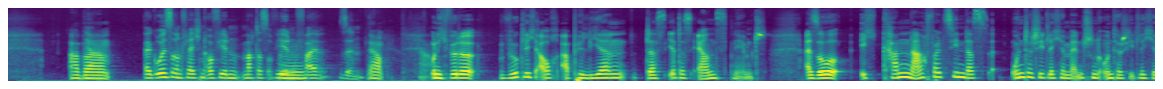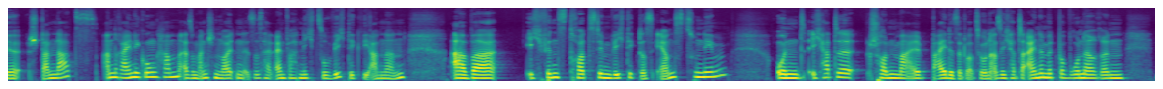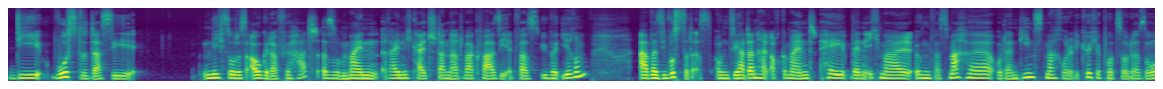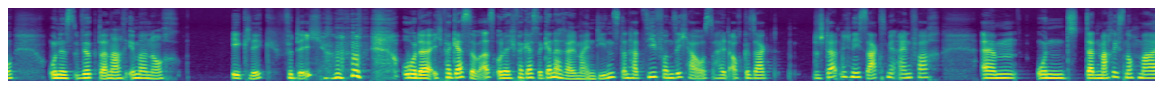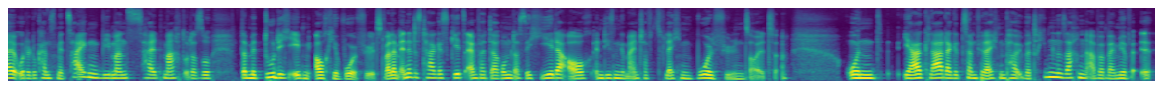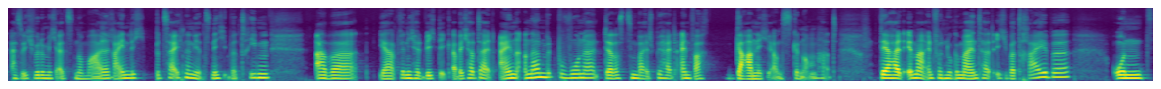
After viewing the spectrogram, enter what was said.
Aber ja. bei größeren Flächen auf jeden, macht das auf jeden mhm. Fall Sinn. Ja. ja. Und ich würde wirklich auch appellieren, dass ihr das ernst nehmt. Also ich kann nachvollziehen, dass unterschiedliche Menschen unterschiedliche Standards an Reinigung haben. Also manchen Leuten ist es halt einfach nicht so wichtig wie anderen. Aber ich finde es trotzdem wichtig, das ernst zu nehmen. Und ich hatte schon mal beide Situationen. Also ich hatte eine Mitbewohnerin, die wusste, dass sie nicht so das Auge dafür hat. Also mein Reinigkeitsstandard war quasi etwas über ihrem. Aber sie wusste das. Und sie hat dann halt auch gemeint, hey, wenn ich mal irgendwas mache oder einen Dienst mache oder die Küche putze oder so und es wirkt danach immer noch eklig für dich oder ich vergesse was oder ich vergesse generell meinen Dienst, dann hat sie von sich aus halt auch gesagt, das stört mich nicht, sag's mir einfach. Ähm, und dann mache ich es nochmal oder du kannst mir zeigen, wie man es halt macht oder so, damit du dich eben auch hier wohlfühlst. Weil am Ende des Tages geht es einfach darum, dass sich jeder auch in diesen Gemeinschaftsflächen wohlfühlen sollte. Und ja, klar, da gibt es dann vielleicht ein paar übertriebene Sachen, aber bei mir, äh, also ich würde mich als normal reinlich bezeichnen, jetzt nicht übertrieben, aber ja, finde ich halt wichtig. Aber ich hatte halt einen anderen Mitbewohner, der das zum Beispiel halt einfach gar nicht ernst genommen hat. Der halt immer einfach nur gemeint hat, ich übertreibe und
